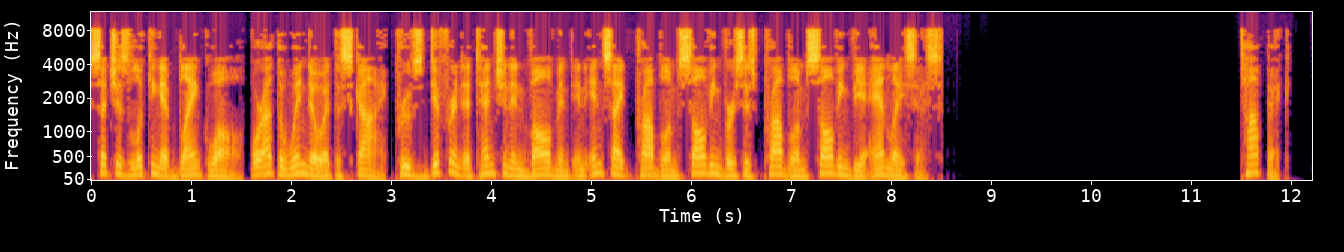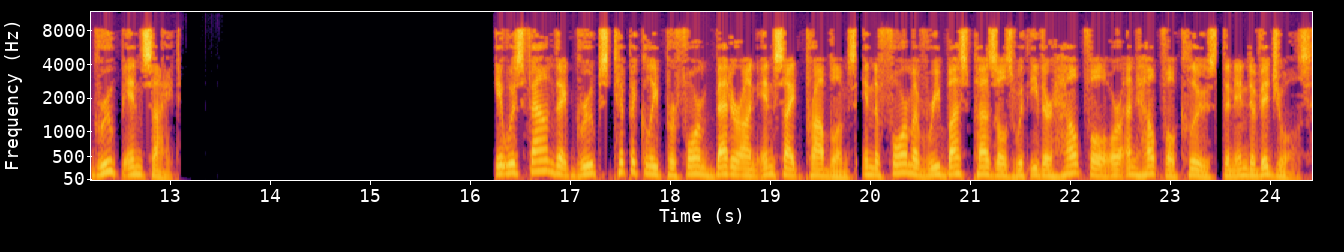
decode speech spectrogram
such as looking at blank wall, or out the window at the sky proves different attention involvement in insight problem solving versus problem solving via analysis. Group insight It was found that groups typically perform better on insight problems in the form of rebus puzzles with either helpful or unhelpful clues than individuals.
